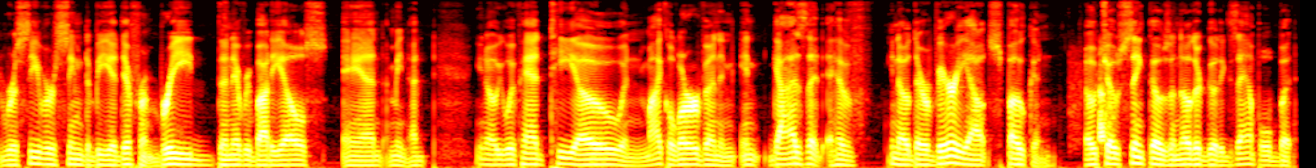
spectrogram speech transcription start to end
Receivers seem to be a different breed than everybody else. And I mean, I, you know, we've had T.O. and Michael Irvin and, and guys that have, you know, they're very outspoken. Ocho Cinco is another good example, but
